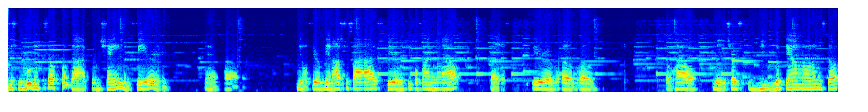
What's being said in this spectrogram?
just remove themselves from God from shame and fear and and uh, you know fear of being ostracized, fear of people finding out. Uh, fear of, of, of, of how the church you look down on them and stuff,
